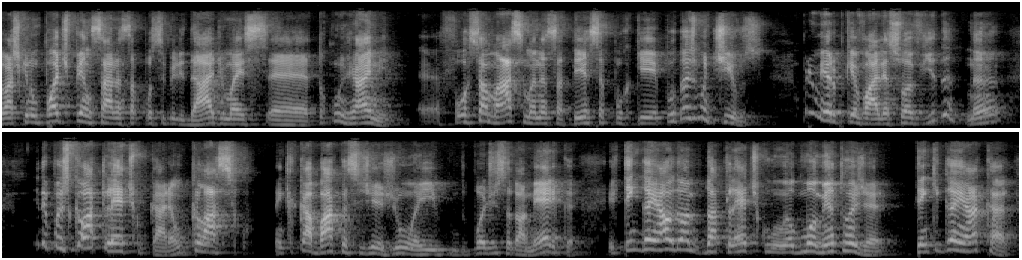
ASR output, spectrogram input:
Eu acho que não pode pensar nessa possibilidade, mas é, tô com o Jaime. É, força máxima nessa terça, porque por dois motivos. Primeiro, porque vale a sua vida, né? E depois que é o Atlético, cara, é um clássico. Tem que acabar com esse jejum aí, do ponto de vista do América. Ele tem que ganhar do, do Atlético em algum momento, Rogério. Tem que ganhar, cara.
